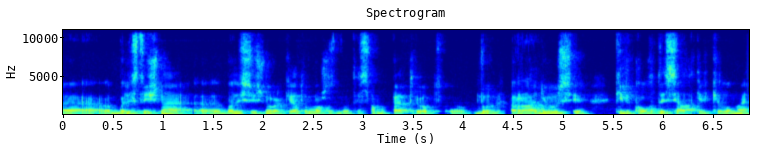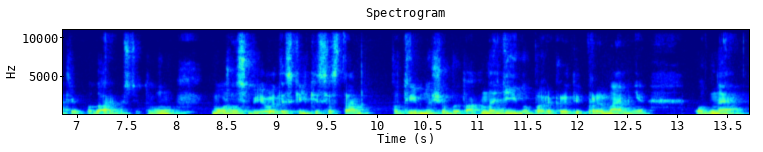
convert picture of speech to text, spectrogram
Е, балістична е, балістичну ракету може збити саме Петріот в радіусі кількох десятків кілометрів по дальності. Тому можна собі уявити, скільки систем потрібно, щоб так надійно перекрити принаймні одне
